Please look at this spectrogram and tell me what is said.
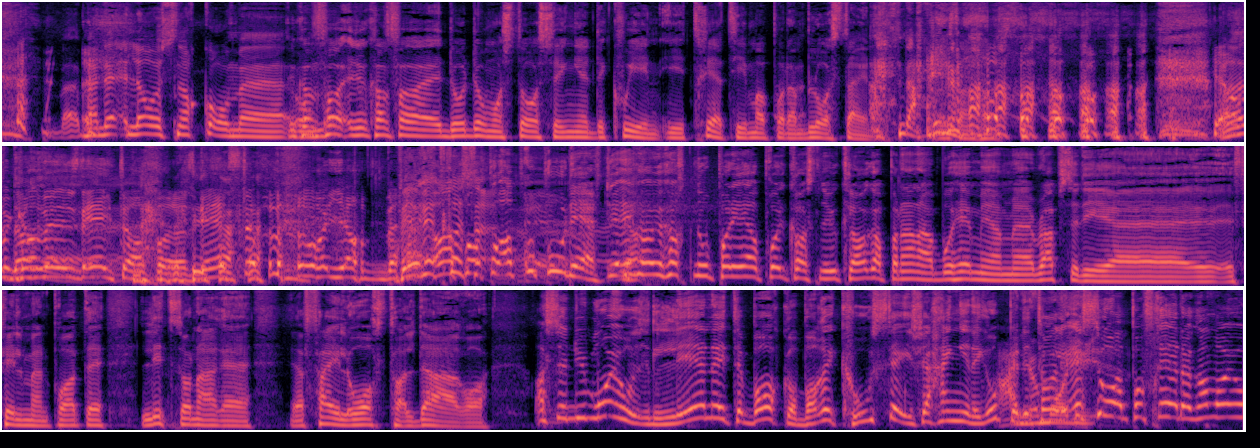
Men eh, la oss snakke om, om... du kan få, du kan få Doddo må stå og synge The Queen i tre timer på Den blå steinen. Nei, Ja, men hva hvis jeg taper det? Skal jeg stå der og jabbe? Vet- vet apropos, apropos det, du, jeg har jo hørt noe på de her podkastene du klager på denne Bohemian Rhapsody-filmen, på at det er litt sånn her eh, feil årstall der og Altså, Du må jo lene deg tilbake og bare kose deg, ikke henge deg opp Nei, i detaljer. du- Jeg så han på fredag, han var jo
